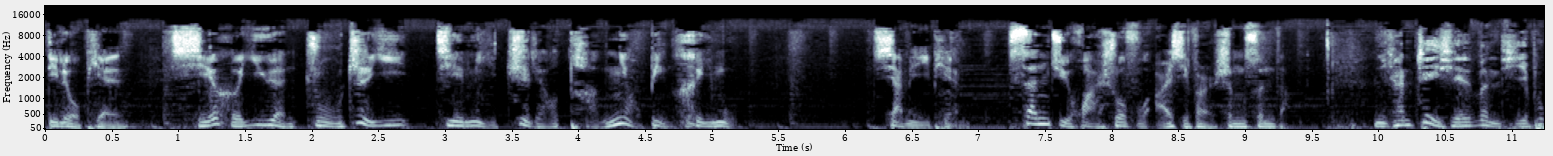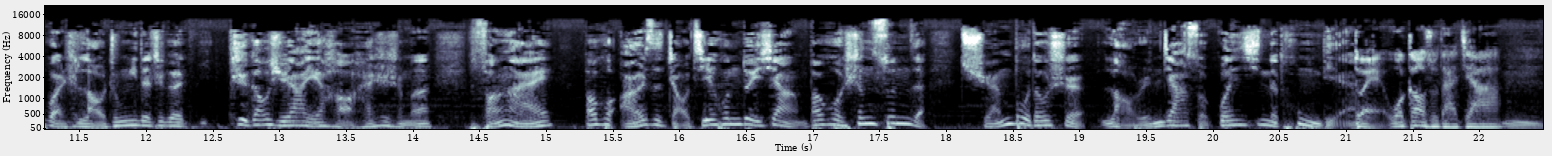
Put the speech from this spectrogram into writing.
第六篇，协和医院主治医揭秘治疗糖尿病黑幕。下面一篇，三句话说服儿媳妇儿生孙子。你看这些问题，不管是老中医的这个治高血压也好，还是什么防癌，包括儿子找结婚对象，包括生孙子，全部都是老人家所关心的痛点。对，我告诉大家，嗯，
